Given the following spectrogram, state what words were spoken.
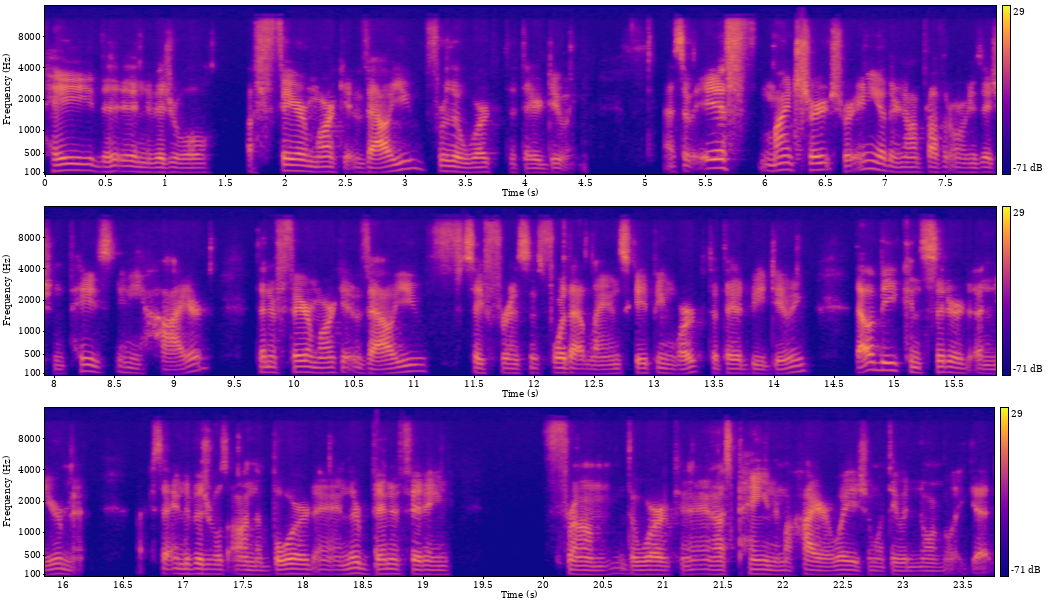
pay the individual a fair market value for the work that they're doing. Uh, so if my church or any other nonprofit organization pays any higher a fair market value, say for instance, for that landscaping work that they would be doing, that would be considered a inurement. Because that individual's on the board and they're benefiting from the work and, and us paying them a higher wage than what they would normally get.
